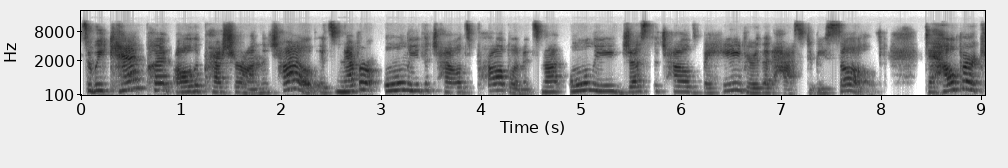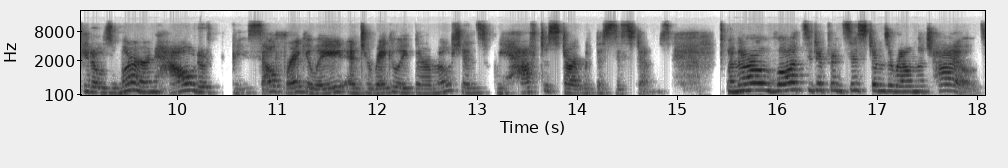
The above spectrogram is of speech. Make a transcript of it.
So we can't put all the pressure on the child. It's never only the child's problem. It's not only just the child's behavior that has to be solved. To help our kiddos learn how to be self-regulate and to regulate their emotions, we have to start with the systems. And there are lots of different systems around the child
